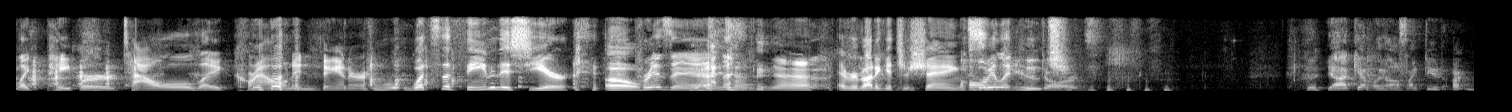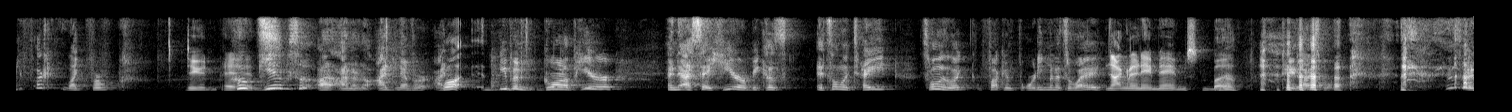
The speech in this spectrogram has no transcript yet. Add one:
like paper towel, like crown and banner. Wh- What's the theme this year? Oh, Prison. yeah. Everybody get your shanks. Oh, toilet hooch. yeah, I kept believe. I was like, dude, are you fucking like for Dude, it- who it's, gives? A, I, I don't know. I'd never. I, Well- even growing up here, and I say here because it's only Tate. It's only like fucking forty minutes away. not gonna name names, but Tate High School. That's any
